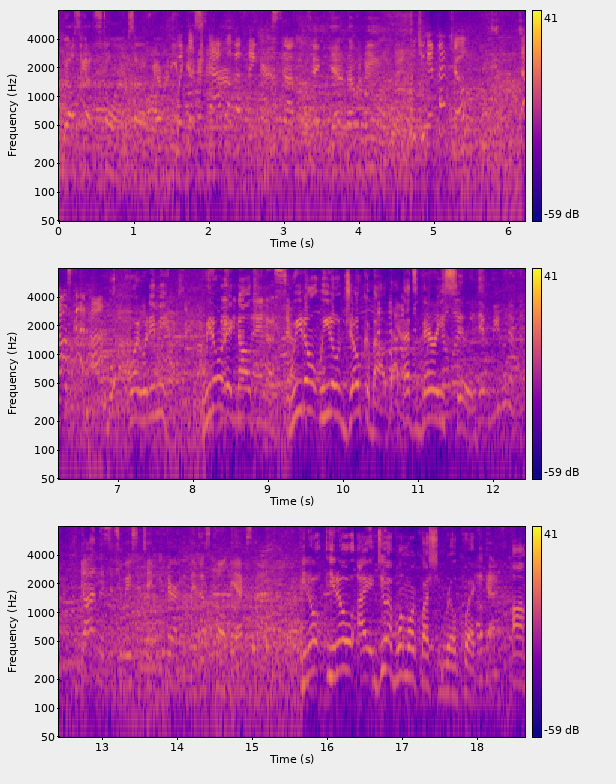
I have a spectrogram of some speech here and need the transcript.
too. We also got storm. So if we ever need With to the get snap of a finger. snap of a finger. Yeah, that would be. Did you get that joke? That was good, huh? What, what do you mean? We don't Making acknowledge. We don't. We don't joke about that. That's very You know serious. They- we would have gotten the situation taken care of. if They just called the X Men. You know, you know, I do have one more question, real quick. Okay. Um,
